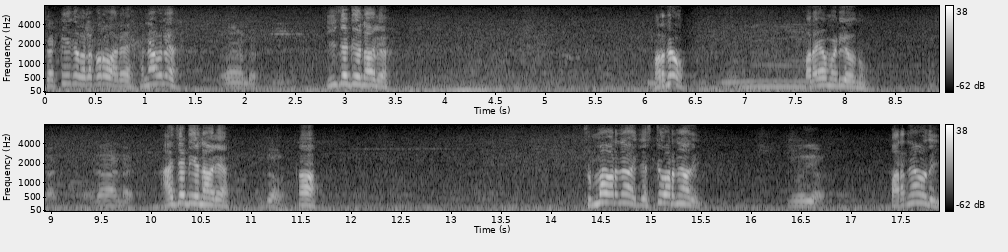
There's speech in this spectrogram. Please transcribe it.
ചട്ടിയൊക്കെ വിലക്കുറവല്ലേ എന്നാ വില? ഈ ചട്ടി എന്നാ വില? പറഞ്ഞോ? പറയാൻ മടിയാവുന്നു. ആ ചട്ടി എന്നാ വില? ആ. ചുമ്മാ പറഞ്ഞാൽ മതി ജസ്റ്റ് പറഞ്ഞാൽ മതി. പറഞ്ഞാൽ മതി.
